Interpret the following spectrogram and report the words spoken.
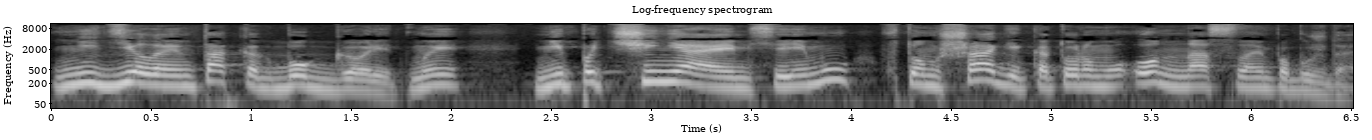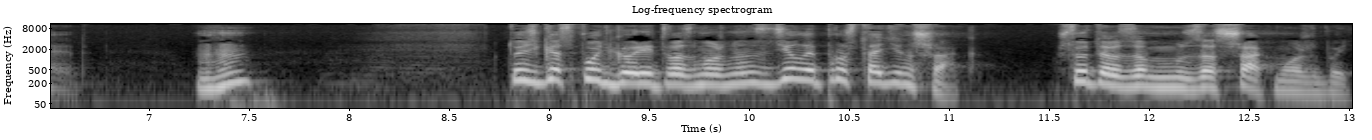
не делаем так, как Бог говорит. Мы не подчиняемся Ему в том шаге, которому Он нас с вами побуждает. Угу. То есть Господь говорит, возможно, ну сделай просто один шаг. Что это за, за шаг может быть?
